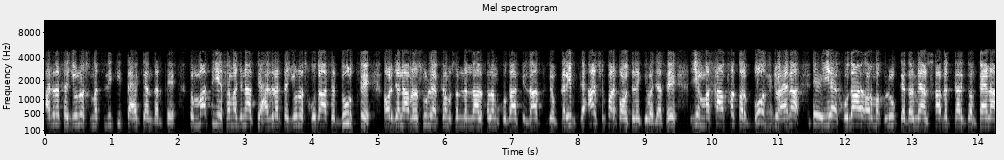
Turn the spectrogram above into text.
حضرت یونس مچھلی کی تہ کے اندر تھے۔ تو مت یہ سمجھنا کہ حضرت یونس خدا سے دور تھے اور جناب رسول اکرم صلی اللہ علیہ وسلم خدا کی ذات کے قریب تھے عرش پر پہنچنے کی وجہ سے یہ مسافت اور بوجھ جو ہے نا، یہ خدا اور مخلوق کے درمیان ثابت کر کے اور کہنا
